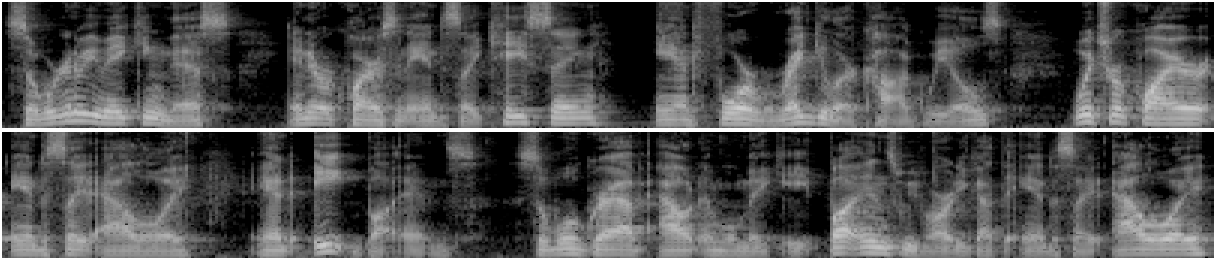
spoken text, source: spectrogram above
So we're going to be making this and it requires an andesite casing and four regular cogwheels, which require andesite alloy and eight buttons. So we'll grab out and we'll make eight buttons. We've already got the andesite alloy.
